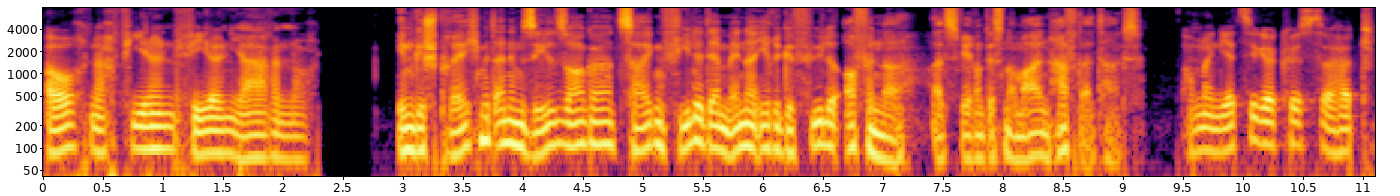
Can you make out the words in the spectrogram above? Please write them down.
auch nach vielen, vielen Jahren noch. Im Gespräch mit einem Seelsorger zeigen viele der Männer ihre Gefühle offener als während des normalen Haftalltags. Auch mein jetziger Küster hat,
